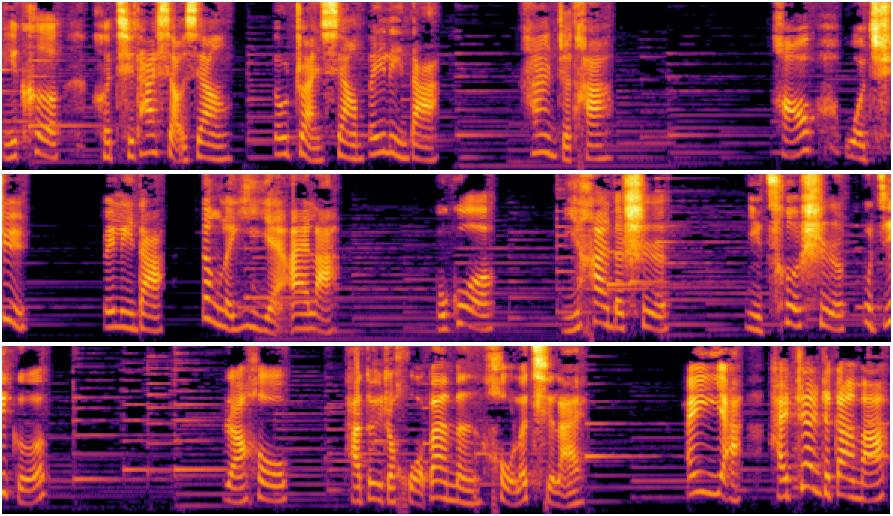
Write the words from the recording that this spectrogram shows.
迪克和其他小象都转向贝琳达，看着他。好，我去。贝琳达瞪了一眼艾拉，不过，遗憾的是，你测试不及格。然后，他对着伙伴们吼了起来：“哎呀，还站着干嘛？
